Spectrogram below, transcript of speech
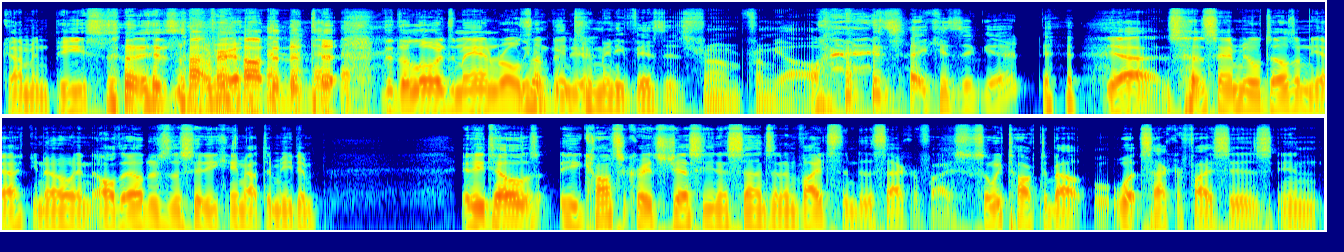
come in peace?" it's not very often that the, that the Lord's man We rolls don't up get too many visits from from y'all. it's like, is it good? Yeah. So Samuel tells him, "Yeah, you know," and all the elders of the city came out to meet him. And he tells he consecrates Jesse and his sons and invites them to the sacrifice. So we talked about what sacrifice is in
